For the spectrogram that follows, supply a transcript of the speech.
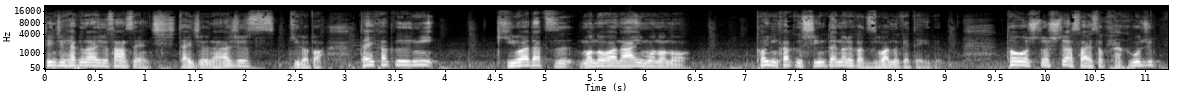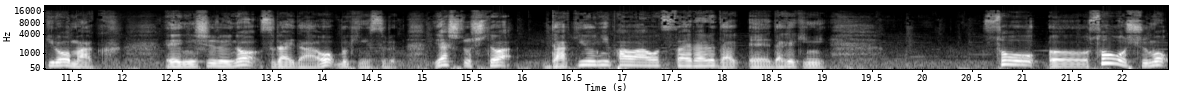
身長173センチ、体重70キロと、体格に際立つものはないものの、とにかく身体能力がずば抜けている。投手としては最速150キロをマーク。えー2種類のスライダーを武器にする。野手としては打球にパワーを伝えられる打,、えー打撃に、そう、うー走手も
